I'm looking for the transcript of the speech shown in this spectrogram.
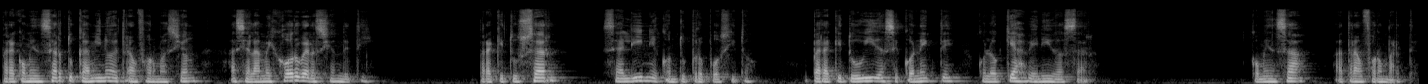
para comenzar tu camino de transformación hacia la mejor versión de ti, para que tu ser se alinee con tu propósito y para que tu vida se conecte con lo que has venido a ser. Comenzá a transformarte.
